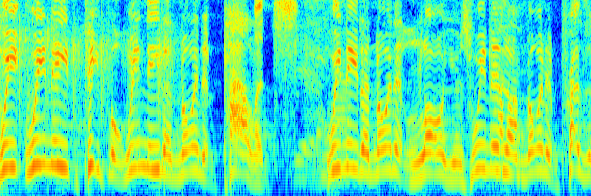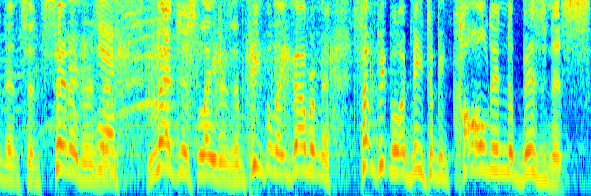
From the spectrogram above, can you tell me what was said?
We, we need people. We need anointed pilots. We need anointed lawyers. We need anointed presidents and senators yes. and legislators and people in government. Some people need to be called into business.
